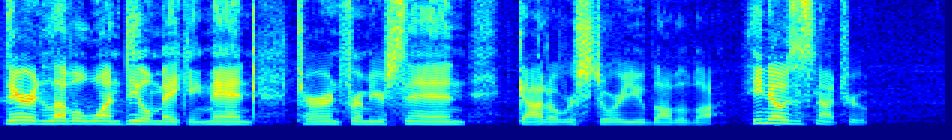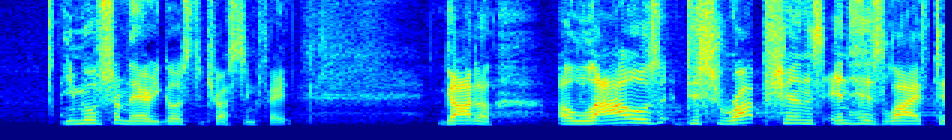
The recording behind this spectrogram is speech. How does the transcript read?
they're in level one deal making. Man, turn from your sin. God will restore you, blah, blah, blah. He knows it's not true. He moves from there, he goes to trusting faith. God allows disruptions in his life to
